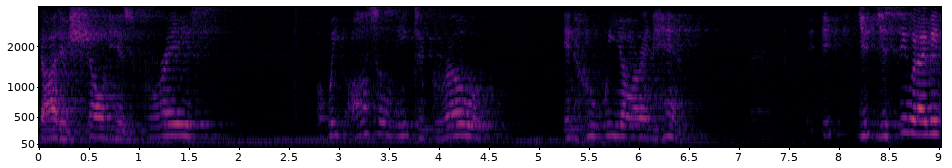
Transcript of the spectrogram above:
God has shown His grace. But we also need to grow in who we are in Him. You, you see what I mean?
